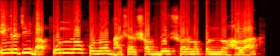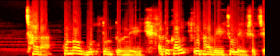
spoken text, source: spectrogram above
ইংরেজি বা অন্য কোনো ভাষার শব্দের শরণাপন্ন হওয়া ছাড়া কোনো গত্যন্তর নেই। এতকাল এভাবেই চলে এসেছে।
